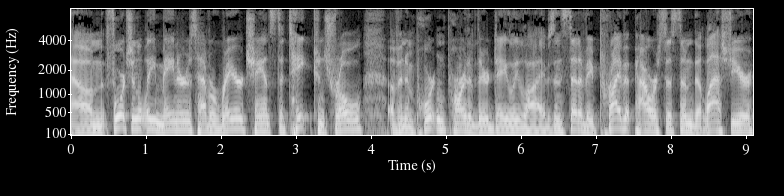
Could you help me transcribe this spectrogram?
Um, fortunately, Mainers have a rare chance to take control of an important part of their daily lives instead of a private power system that last year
